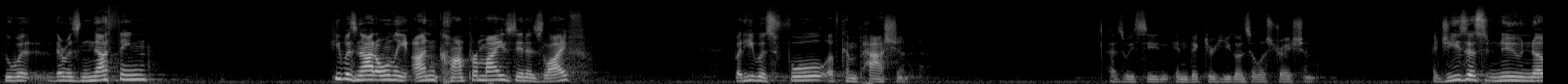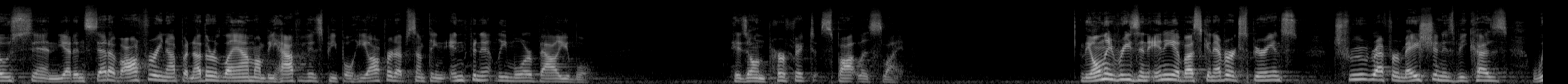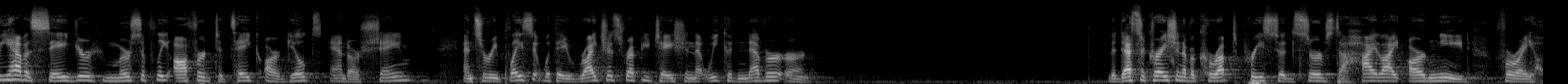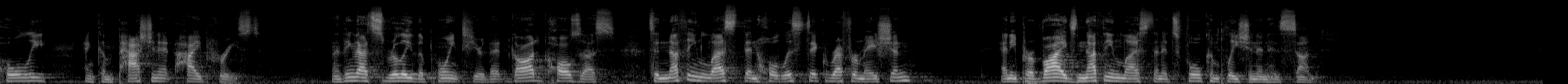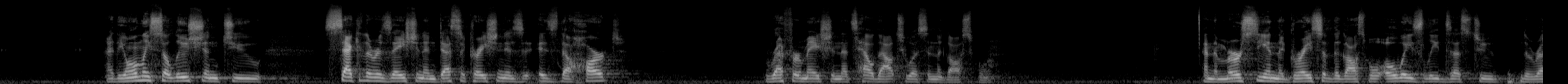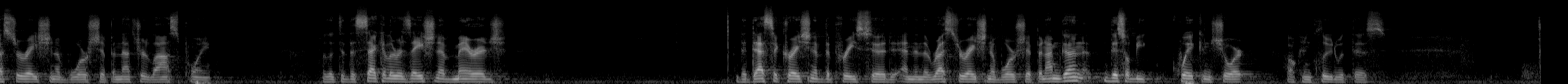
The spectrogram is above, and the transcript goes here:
Who was, there was nothing he was not only uncompromised in his life, but he was full of compassion, as we see in Victor Hugo's illustration. Jesus knew no sin, yet instead of offering up another lamb on behalf of his people, he offered up something infinitely more valuable his own perfect, spotless life. The only reason any of us can ever experience true reformation is because we have a Savior who mercifully offered to take our guilt and our shame and to replace it with a righteous reputation that we could never earn. The desecration of a corrupt priesthood serves to highlight our need for a holy and compassionate high priest. And I think that's really the point here that God calls us to nothing less than holistic reformation, and He provides nothing less than its full completion in His Son. And the only solution to secularization and desecration is, is the heart reformation that's held out to us in the gospel. And the mercy and the grace of the gospel always leads us to the restoration of worship. And that's your last point. We looked at the secularization of marriage, the desecration of the priesthood, and then the restoration of worship. And I'm going to, this will be quick and short. I'll conclude with this.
